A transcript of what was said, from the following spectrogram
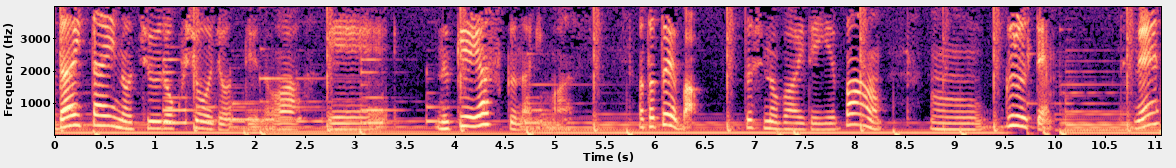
大体の中毒症状っていうのは、えー、抜けやすくなります。まあ、例えば私の場合で言えばうんグルテンですね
